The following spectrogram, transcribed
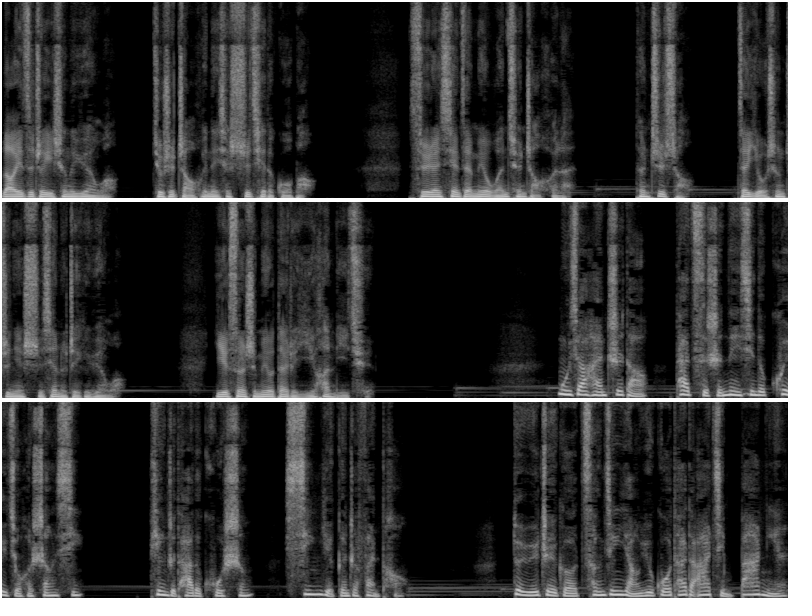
老爷子这一生的愿望。就是找回那些失窃的国宝，虽然现在没有完全找回来，但至少在有生之年实现了这个愿望，也算是没有带着遗憾离去。穆萧寒知道他此时内心的愧疚和伤心，听着他的哭声，心也跟着泛疼。对于这个曾经养育过他的阿锦八年，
